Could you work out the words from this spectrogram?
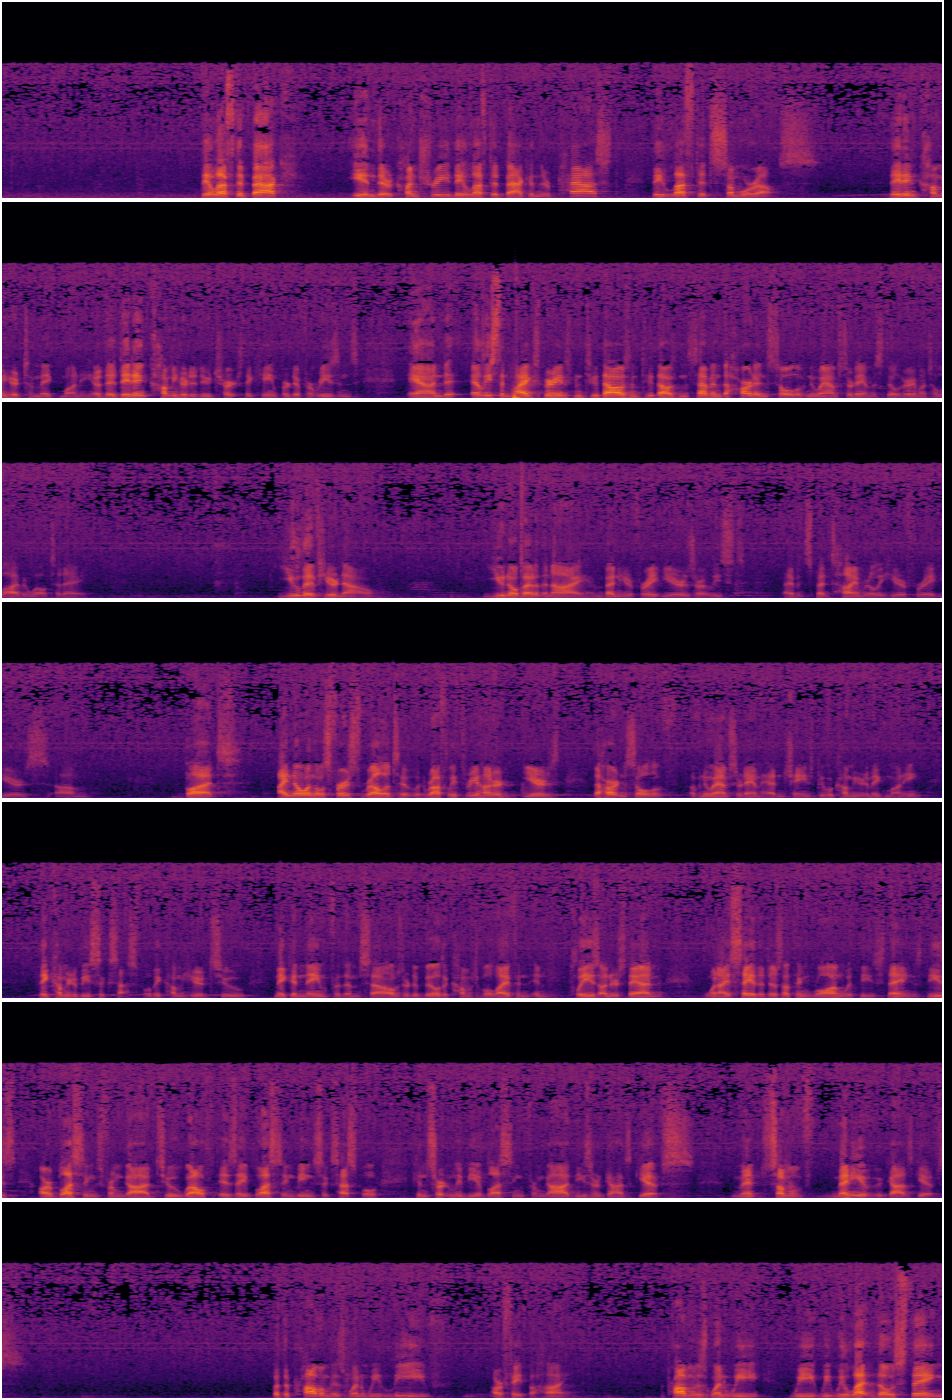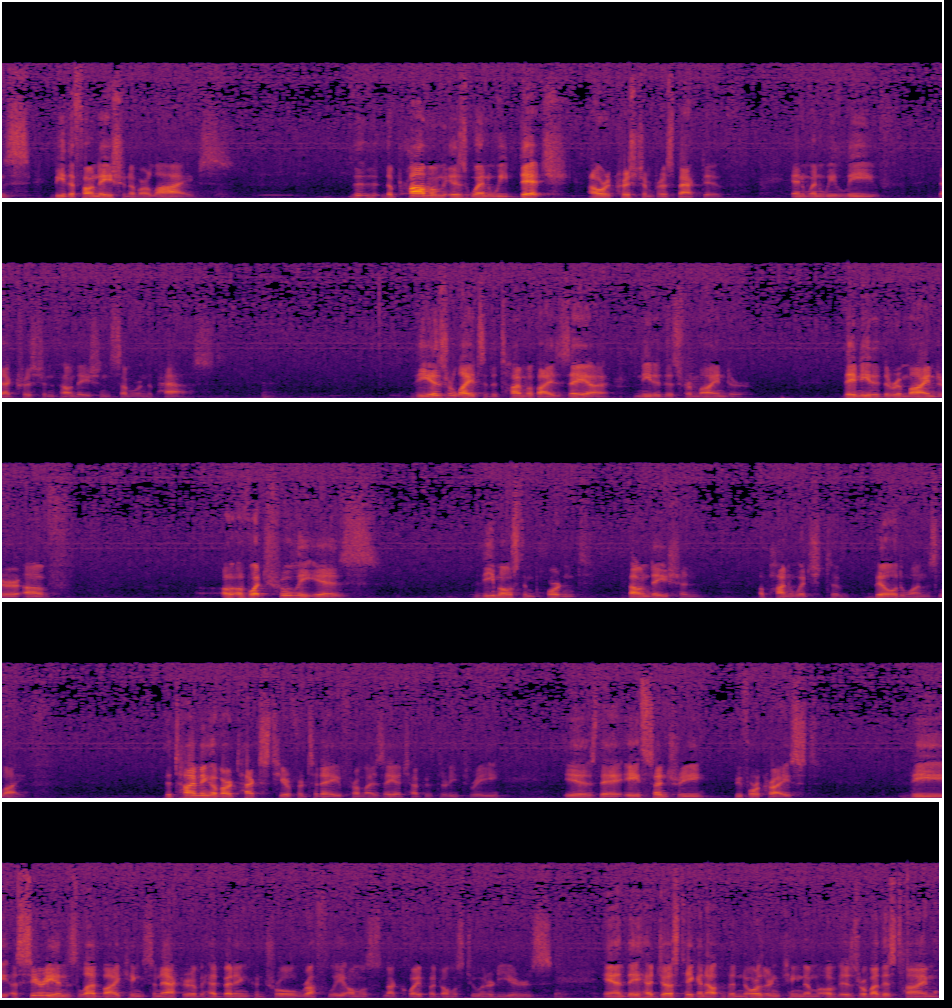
They left it back in their country, they left it back in their past, they left it somewhere else. They didn't come here to make money, or they, they didn't come here to do church. They came for different reasons. And at least in my experience from 2000 to 2007, the heart and soul of New Amsterdam is still very much alive and well today. You live here now. You know better than I. I've been here for eight years, or at least I haven't spent time really here for eight years. Um, but I know in those first relatively, roughly 300 years, the heart and soul of, of New Amsterdam hadn't changed. People come here to make money. They come here to be successful. They come here to make a name for themselves or to build a comfortable life. And, and please understand when I say that there's nothing wrong with these things. These are blessings from God, too. Wealth is a blessing. Being successful can certainly be a blessing from God. These are God's gifts some of many of God's gifts. But the problem is when we leave our faith behind. The problem is when we, we, we, we let those things be the foundation of our lives. The, the problem is when we ditch our Christian perspective and when we leave that Christian foundation somewhere in the past. The Israelites at the time of Isaiah needed this reminder they needed the reminder of, of what truly is the most important foundation upon which to build one's life. The timing of our text here for today from Isaiah chapter 33 is the 8th century before Christ. The Assyrians, led by King Sennacherib, had been in control roughly almost, not quite, but almost 200 years. And they had just taken out the northern kingdom of Israel. By this time,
